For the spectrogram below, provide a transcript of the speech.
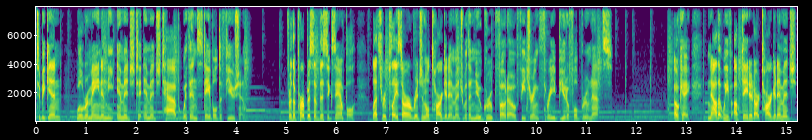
To begin, we'll remain in the Image to Image tab within Stable Diffusion. For the purpose of this example, let's replace our original target image with a new group photo featuring three beautiful brunettes. Okay, now that we've updated our target image,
